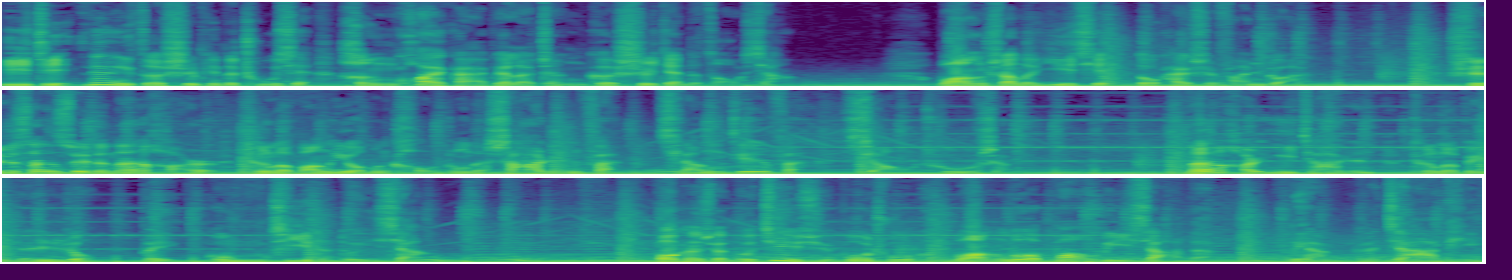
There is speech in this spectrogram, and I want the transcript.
以及另一则视频的出现，很快改变了整个事件的走向。网上的一切都开始反转：十三岁的男孩成了网友们口中的杀人犯、强奸犯、小畜生；男孩一家人成了被人肉、被攻击的对象。报刊选读继续播出：网络暴力下的两个家庭。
